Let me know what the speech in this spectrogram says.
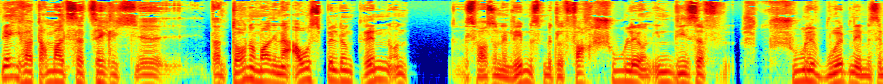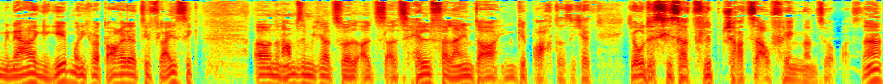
Ja, ich war damals tatsächlich äh, dann doch nochmal in der Ausbildung drin und es war so eine Lebensmittelfachschule und in dieser Schule wurden eben Seminare gegeben und ich war da relativ fleißig. Äh, Und dann haben sie mich halt so als, als Helferlein da hingebracht, dass ich halt, jo, das hieß halt Flipcharts aufhängen und sowas. Ne?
